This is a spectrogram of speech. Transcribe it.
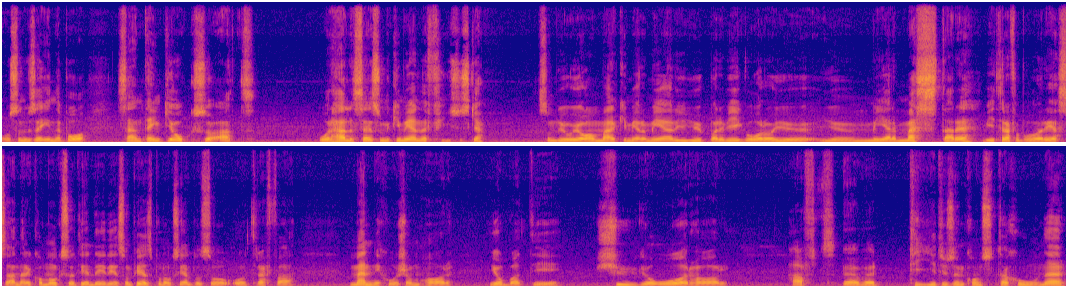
och som du säger inne på. Sen tänker jag också att vår hälsa är så mycket mer än det fysiska. Som du och jag märker mer och mer ju djupare vi går och ju, ju mer mästare vi träffar på vår resa när det kommer också till det. är det som Pedsboll också hjälpt oss att, att träffa människor som har jobbat i 20 år, har haft över 10 000 konsultationer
